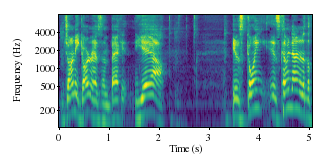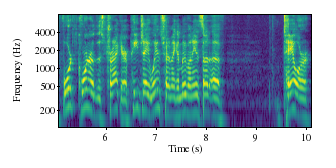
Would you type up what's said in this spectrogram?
Johnny Gardner has him back. At, yeah, it was going. Is coming down into the fourth corner of this track here. PJ Williams trying to make a move on the inside of Taylor.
